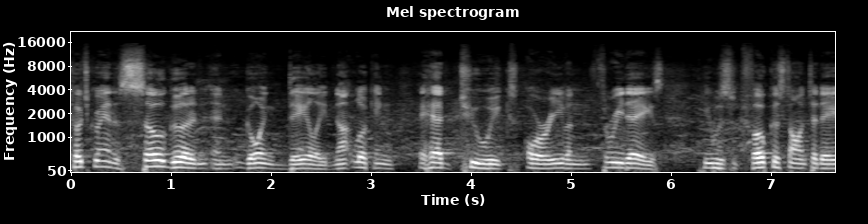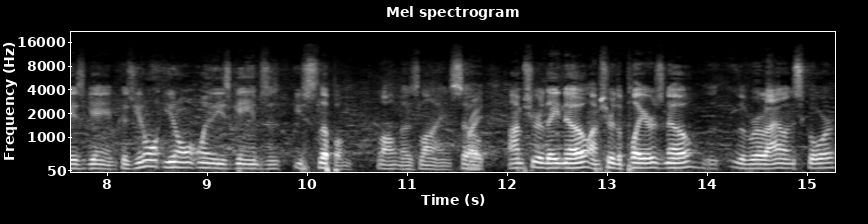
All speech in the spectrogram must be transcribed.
Coach Grant is so good in, in going daily, not looking ahead two weeks or even three days. He was focused on today's game because you don't you don't want one of these games you slip them along those lines. So Right. I'm sure they know. I'm sure the players know the Rhode Island score,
